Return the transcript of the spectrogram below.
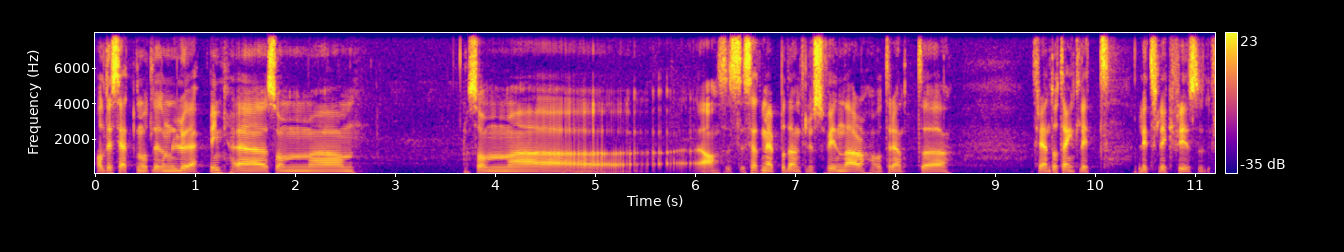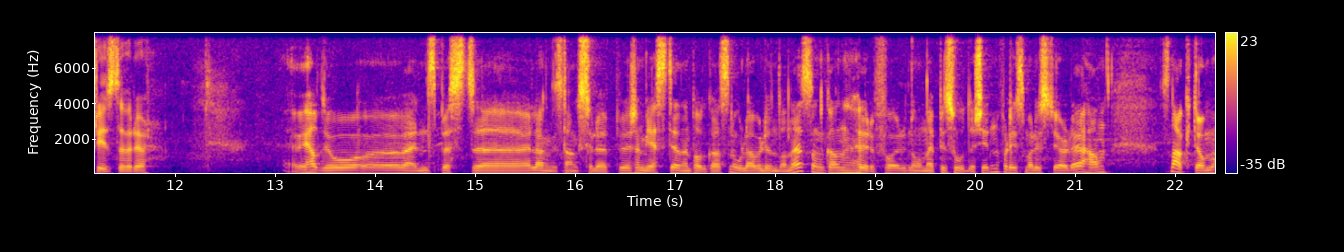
alltid sett mot liksom, løping eh, som eh, som eh, ja, sett mer på den filosofien der da, og trent, trent og tenkt litt, litt slik friidretts- friidrettsutøvere gjør. Vi hadde jo verdens beste langdistanseløper som gjest i denne podkasten, Olav Lundanes, som kan høre for noen episoder siden, for de som har lyst til å gjøre det. Han snakket om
